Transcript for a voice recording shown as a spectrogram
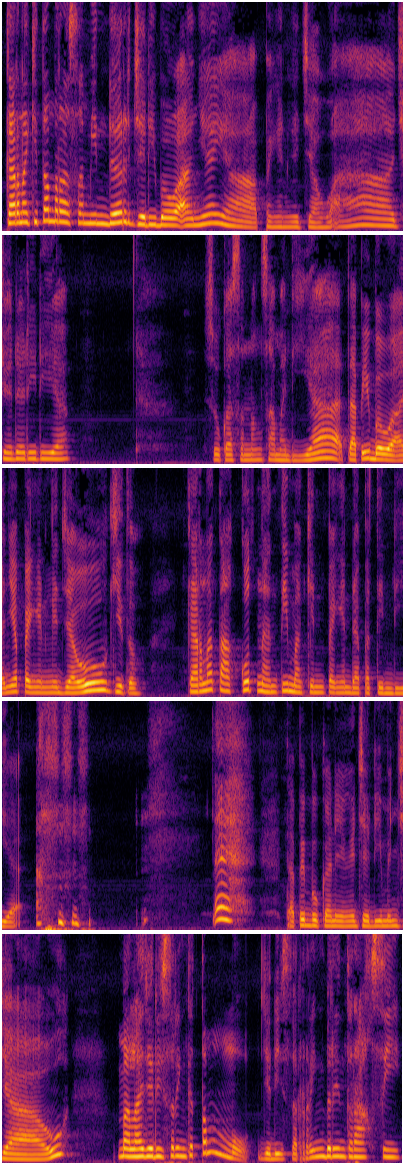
karena kita merasa minder jadi bawaannya ya pengen ngejauh aja dari dia. Suka seneng sama dia, tapi bawaannya pengen ngejauh gitu. Karena takut nanti makin pengen dapetin dia. Eh, tapi bukan yang jadi menjauh, malah jadi sering ketemu, jadi sering berinteraksi.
